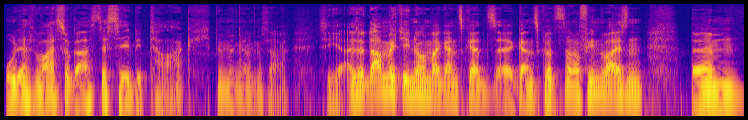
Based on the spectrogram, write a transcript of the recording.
Oder es war sogar derselbe Tag. Ich bin mir gar nicht mehr sicher. Also da möchte ich noch mal ganz, ganz, äh, ganz kurz darauf hinweisen. Ähm,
